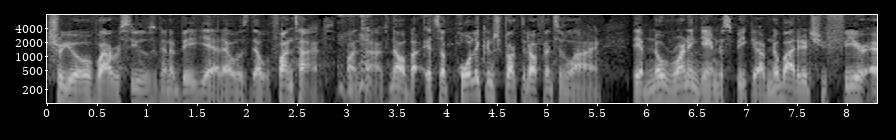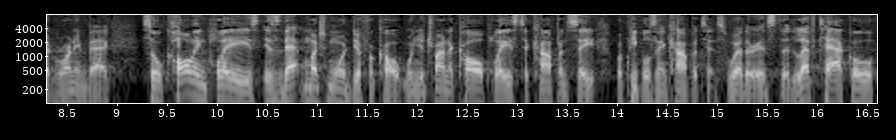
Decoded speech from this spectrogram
trio of wide receivers was going to be. Yeah, that was, that was fun times. Fun mm-hmm. times. No, but it's a poorly constructed offensive line. They have no running game to speak of, nobody that you fear at running back. So calling plays is that much more difficult when you're trying to call plays to compensate for people's incompetence, whether it's the left tackle,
